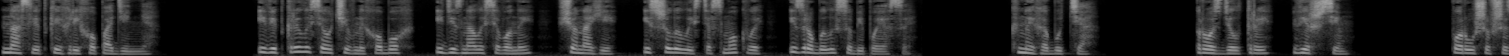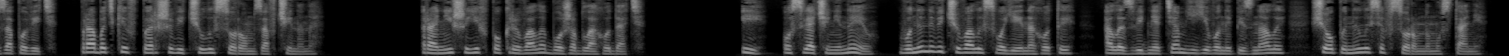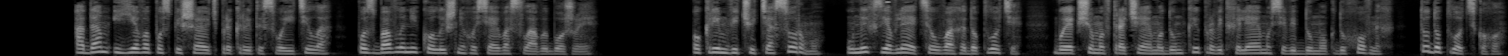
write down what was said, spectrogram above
наслідки гріхопадіння. І відкрилися очі в них обох, і дізналися вони, що нагі, і зшили листя смокви, і зробили собі пояси. Книга буття. Розділ 3, вірш 7. Порушивши заповідь, прабатьки вперше відчули сором за вчинене. Раніше їх покривала Божа благодать. І, освячені нею, вони не відчували своєї наготи, але з відняттям її вони пізнали, що опинилися в соромному стані. Адам і Єва поспішають прикрити свої тіла, позбавлені колишнього сяйва слави Божої. Окрім відчуття сорому, у них з'являється увага до плоті, бо якщо ми втрачаємо думки про відхиляємося від думок духовних, то до плотського.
